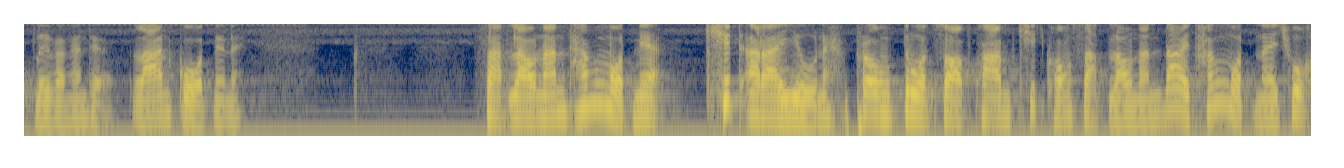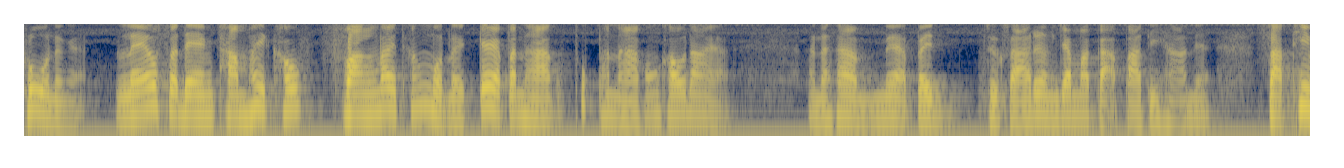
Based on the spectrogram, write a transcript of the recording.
ดเลยว่างั้นเถอะล้านโกดเนี่ยนะ สัตว์เหล่านั้นทั้งหมดเนี่ยคิดอะไรอยู่นะพระองค์ตรวจสอบความคิดของสัตว์เหล่านั้นได้ทั้งหมดในชั่วครู่หนึ่งอะแล้วแสดงทำให้เขาฟังได้ทั้งหมดเลยแก้ปัญหาทุกปัญหาของเขาได้อะอันนะถ้าเนี่ยไปศึกษาเรื่องยมกะปาฏิหารเนี่ยสัตว์ที่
